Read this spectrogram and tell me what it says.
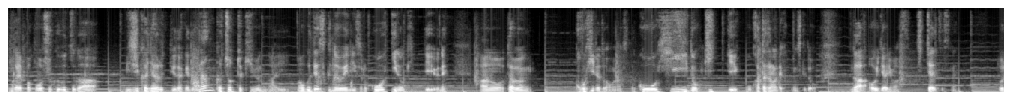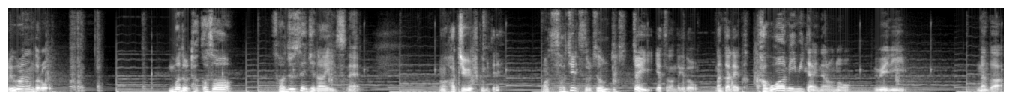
なんかやっぱこう植物が身近にあるっていうだけで、なんかちょっと気分がいい。僕デスクの上にそのコーヒーの木っていうね、あの、多分、コーヒーだと思います。コーヒーの木っていう、こうカタカナで書くんですけど、が置いてあります。ちっちゃいやつですね。どれぐらいなんだろう？まあでも高さ30センチないですね。うん、鉢植え含めてね。まあ、鉢植えってほんとちっちゃいやつなんだけど、なんかね、かかご編みみたいなのの上に、なんか、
